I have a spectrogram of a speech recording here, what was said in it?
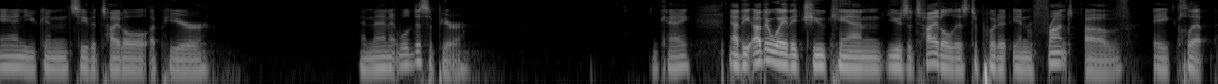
and you can see the title appear and then it will disappear. Okay. Now the other way that you can use a title is to put it in front of a clip.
